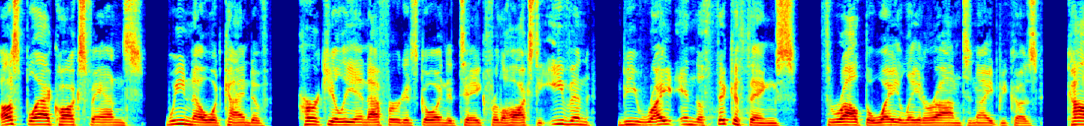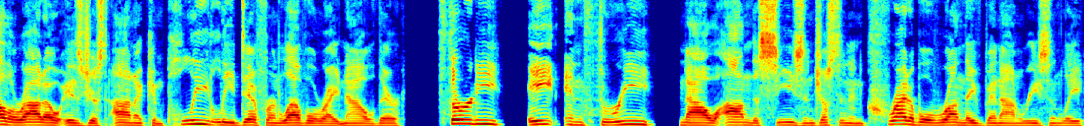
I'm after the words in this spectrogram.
us Blackhawks fans, we know what kind of Herculean effort it's going to take for the Hawks to even be right in the thick of things throughout the way later on tonight because Colorado is just on a completely different level right now. They're 38 and 3 now on the season. Just an incredible run they've been on recently.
